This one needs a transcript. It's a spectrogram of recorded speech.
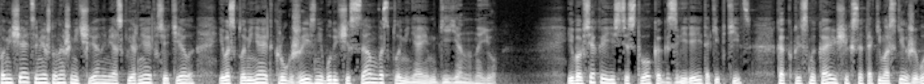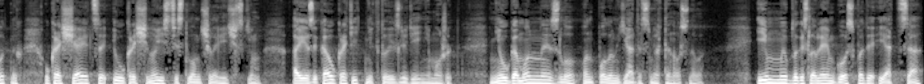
помещается между нашими членами, оскверняет все тело и воспламеняет круг жизни, будучи сам воспламеняем гиенною. Ибо всякое естество, как зверей, так и птиц, как присмыкающихся, так и морских животных, укращается и укращено естеством человеческим, а языка укротить никто из людей не может. Неугомонное зло, он полон яда смертоносного. Им мы благословляем Господа и Отца,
